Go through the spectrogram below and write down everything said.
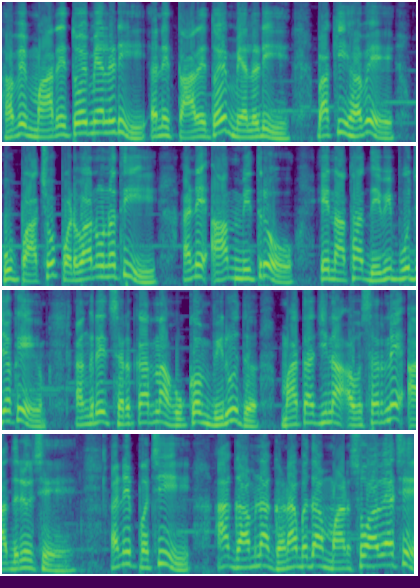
હવે મારે તોય મેલડી અને તારે તોય મેલડી. બાકી હવે હું પાછો પડવાનો નથી. અને આમ મિત્રો, એ નાથા દેવી પૂજકે અંગ્રેજ સરકારના હુકમ વિરુદ્ધ માતાજીના અવસરને આદર્યો છે. અને પછી આ ગામના ઘણા બધા માણસો આવ્યા છે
